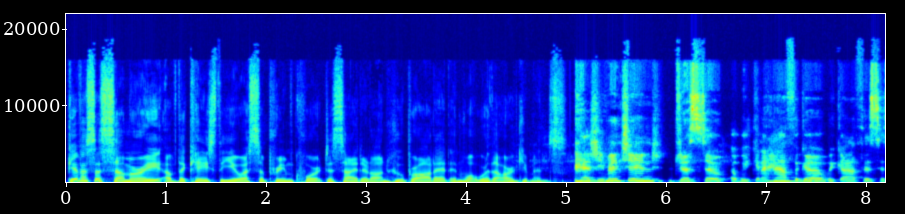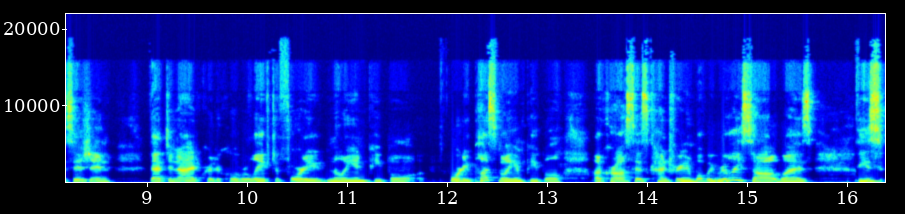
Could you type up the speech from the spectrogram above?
Give us a summary of the case the U.S. Supreme Court decided on. Who brought it and what were the arguments? As you mentioned, just a, a, week and a half ago, we got this decision that denied critical relief to 40 million people 40 plus million people across this country. And what we really saw was these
